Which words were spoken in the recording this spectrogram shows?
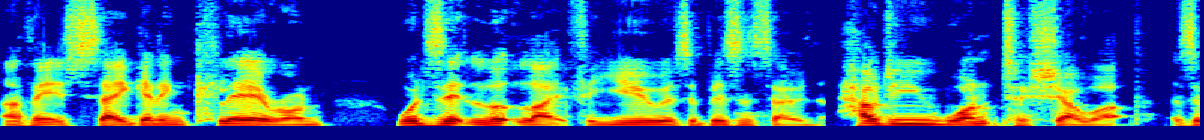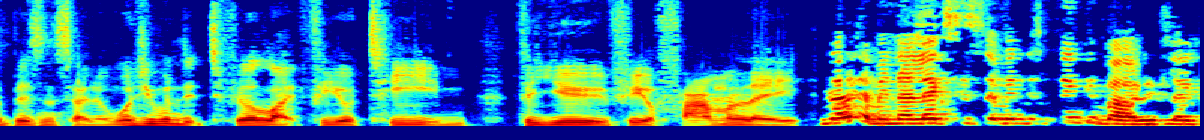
And I think it's say getting clear on what does it look like for you as a business owner? How do you want to show up as a business owner? What do you want it to feel like for your team, for you, for your family? Right. I mean, Alexis, I mean, think about it like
